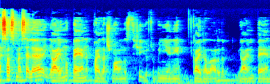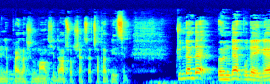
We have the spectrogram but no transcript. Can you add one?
əsas məsələ yayımı bəyənib paylaşmağınızdır ki, YouTube-un yeni qaydalarıdır. Yayım bəyənilib paylaşılmalıdır ki, daha çox şəxsə çata bilsin. Gündəmdə öndə bu dəqiqə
